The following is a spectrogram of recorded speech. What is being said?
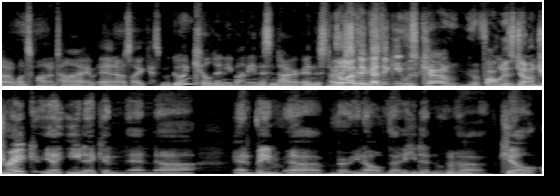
uh, Once Upon a Time, and I was like, has McGoohan killed anybody in this entire in this entire No, I think? I think he was kind of following his John Drake yeah, edict and and uh, and being uh, you know that he didn't Mhm. uh, kill.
